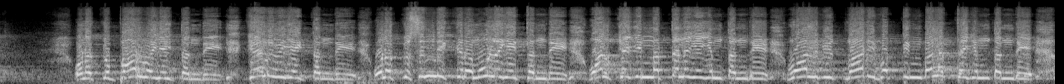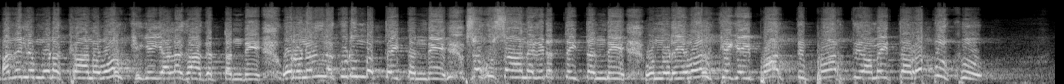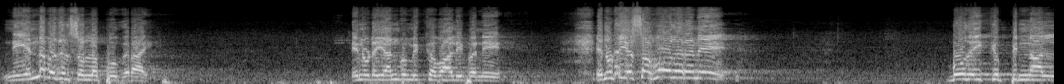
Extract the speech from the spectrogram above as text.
உனக்கு பார்வையை தந்து கேள்வியை தந்து உனக்கு சிந்திக்கிற மூளையை தந்து வாழ்க்கையின் நத்தனையையும் தந்து வாழ்வில் வாலிபத்தின் பலத்தையும் தந்து அதிலும் உனக்கான வாழ்க்கையை அழகாக தந்து ஒரு நல்ல குடும்பத்தை தந்து சொகுசான இடத்தை தந்து உன்னுடைய வாழ்க்கையை பார்த்து பார்த்து அமைத்த ரப்புக்கு நீ என்ன பதில் சொல்ல போகிறாய்? என்னுடைய அன்புமிக்க வாலிபனே என்னுடைய சகோதரனே போதைக்கு பின்னால்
